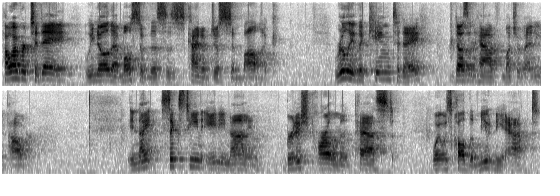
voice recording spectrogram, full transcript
However, today, we know that most of this is kind of just symbolic. Really, the king today doesn't have much of any power. In 1689, British Parliament passed what was called the Mutiny Act,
